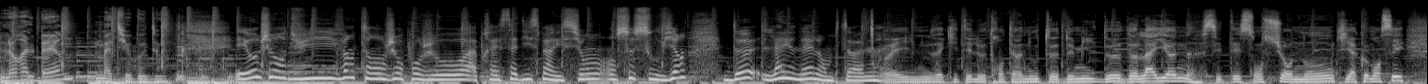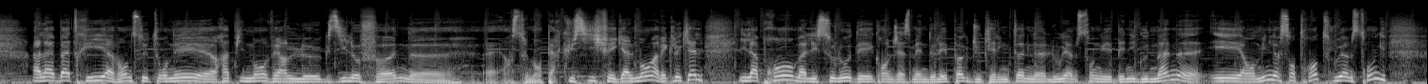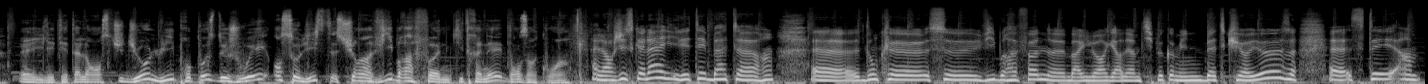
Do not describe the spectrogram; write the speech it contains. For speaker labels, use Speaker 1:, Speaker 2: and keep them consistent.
Speaker 1: Laure Alberne, Mathieu Baudou.
Speaker 2: Et aujourd'hui, 20 ans jour pour jour après sa disparition, on se souvient de Lionel Hampton.
Speaker 3: Oui, il nous a quitté le 31 août 2002. The Lion, c'était son surnom qui a commencé à la batterie avant de se tourner euh, rapidement vers le xylophone, euh, instrument percussif également, avec lequel il apprend bah, les solos des grands jazzmen de l'époque, Duke Ellington, Louis Armstrong et Benny Goodman. Et en 1930, Louis Armstrong il était alors en studio, lui propose de jouer en soliste sur un vibraphone qui traînait dans un coin.
Speaker 2: Alors jusque-là, il était batteur. Hein. Euh, donc euh, ce vibraphone, euh, bah, il le regardait un petit peu comme une bête curieuse. C'était un,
